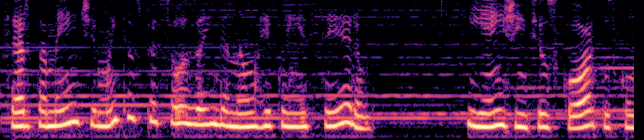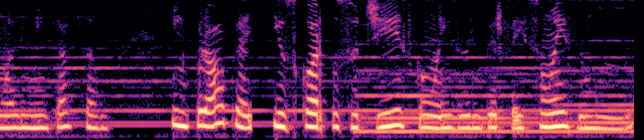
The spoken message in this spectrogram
Certamente muitas pessoas ainda não reconheceram e enchem seus corpos com alimentação imprópria e os corpos sutis com as imperfeições do mundo.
